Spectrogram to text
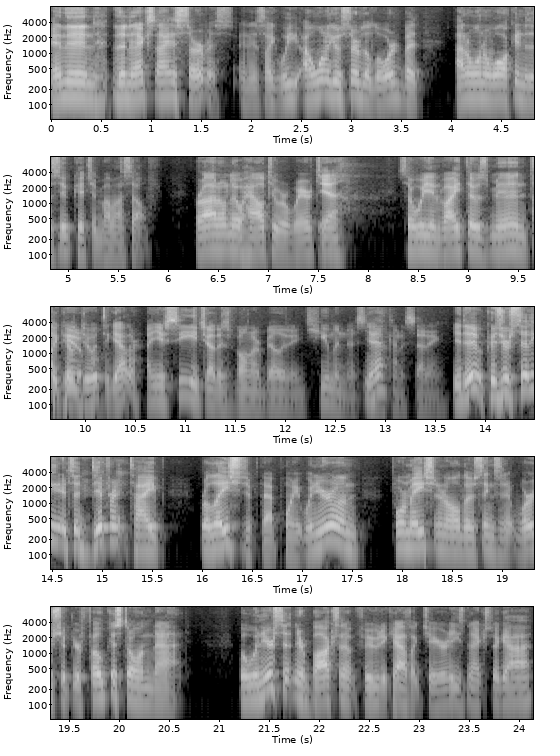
And then the next night is service and it's like we I want to go serve the Lord, but I don't want to walk into the soup kitchen by myself or I don't know how to or where to. Yeah. So we invite those men to Oh, go do it together. And you see each other's vulnerability and humanness in Yeah. that kind of setting. You do because you're sitting. It's a different type relationship at that point. When you're on formation and all those things and at worship, you're focused on that. But when you're sitting there boxing up food at Catholic Charities next to a guy,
